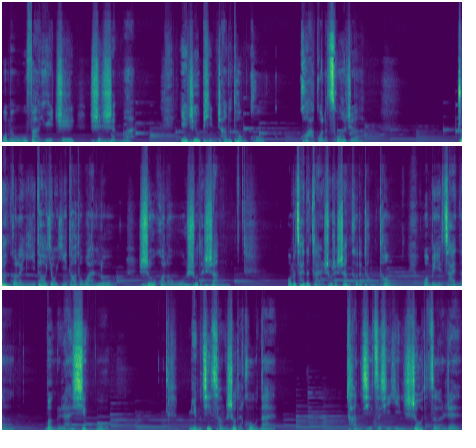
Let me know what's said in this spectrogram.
我们无法预知是什么，也只有品尝了痛苦，跨过了挫折，转过了一道又一道的弯路，受过了无数的伤，我们才能感受着伤口的疼痛，我们也才能猛然醒悟，铭记曾受的苦难。扛起自己应受的责任，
